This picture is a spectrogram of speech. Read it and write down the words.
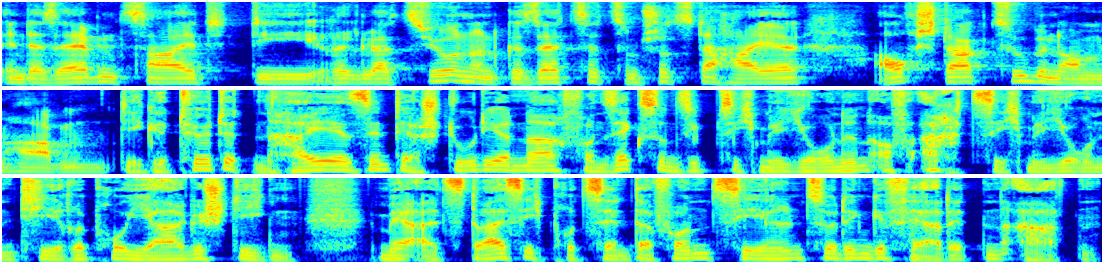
in derselben Zeit die Regulationen und Gesetze zum Schutz der Haie auch stark zugenommen haben. Die getöteten Haie sind der Studie nach von 76 Millionen auf 80 Millionen Tiere pro Jahr gestiegen. Mehr als 30 Prozent davon zählen zu den gefährdeten Arten.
